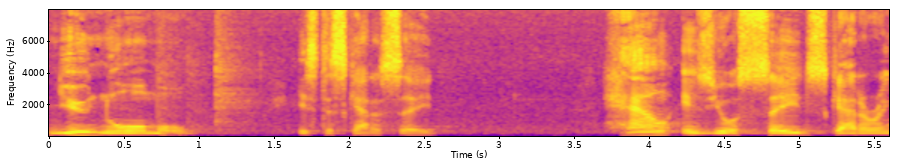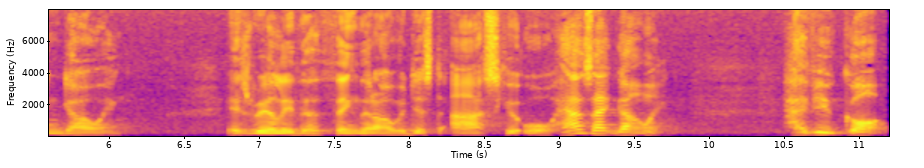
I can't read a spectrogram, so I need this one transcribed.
new normal is to scatter seed. How is your seed scattering going? Is really the thing that I would just ask you all. How's that going? Have you got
